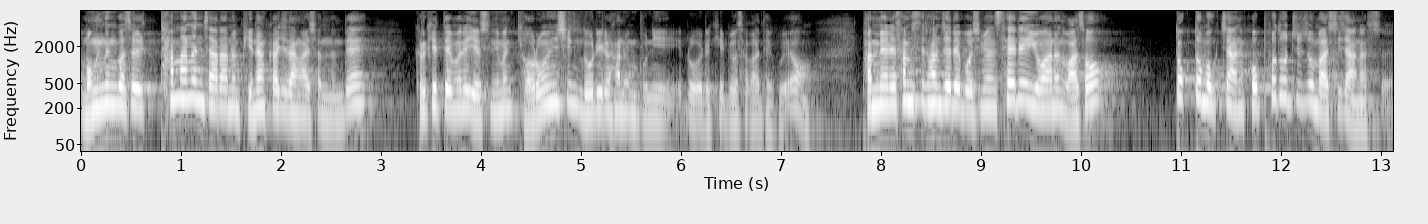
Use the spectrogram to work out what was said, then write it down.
먹는 것을 탐하는 자라는 비난까지 당하셨는데 그렇기 때문에 예수님은 결혼식 놀이를 하는 분이로 이렇게 묘사가 되고요. 반면에 33절에 보시면 세례 요한은 와서 떡도 먹지 않고 포도주도 마시지 않았어요.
